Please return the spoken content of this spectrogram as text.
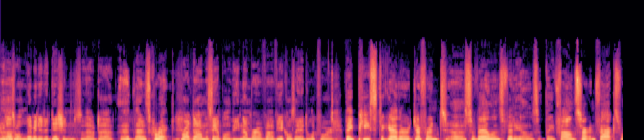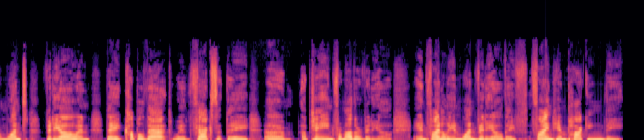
And it was also a limited edition, so that uh, That, that is correct. brought down the sample, of the number of uh, vehicles they had to look for. They pieced together different uh, surveillance videos. They found certain facts from one t- video, and they coupled that with facts that they um obtained from other video. And finally, in one video, they f- find him parking the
